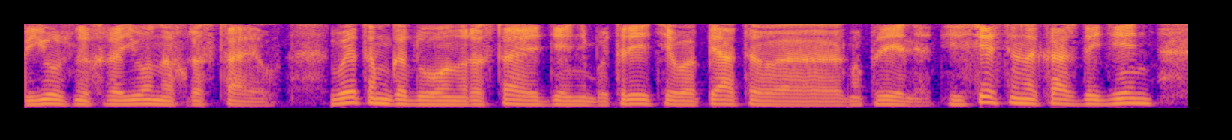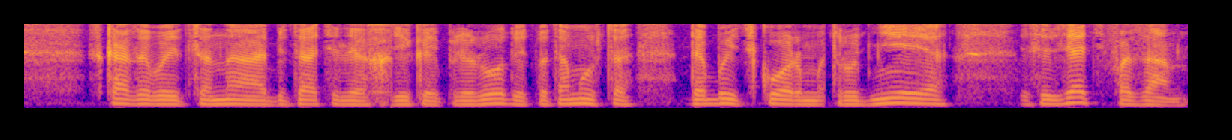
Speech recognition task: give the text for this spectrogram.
в южных районах растаял. В этом году он растает где-нибудь 3-5 апреля. Естественно, каждый день сказывается на обитателях дикой природы, потому что добыть корм труднее. Если взять фазан,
